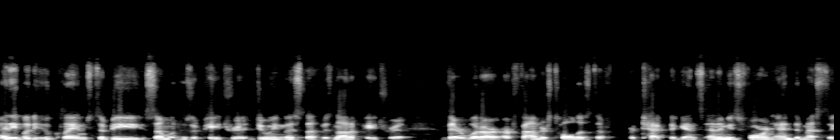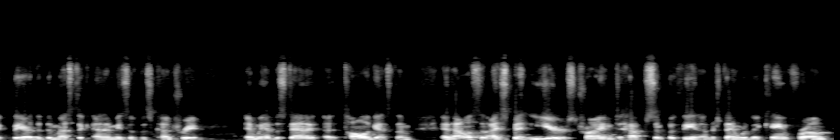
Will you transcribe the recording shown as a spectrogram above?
anybody who claims to be someone who's a patriot doing this stuff is not a patriot. They're what our, our founders told us to protect against enemies, foreign and domestic. They are the domestic enemies of this country and we have to stand uh, tall against them. And Allison, I spent years trying to have sympathy and understand where they came from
